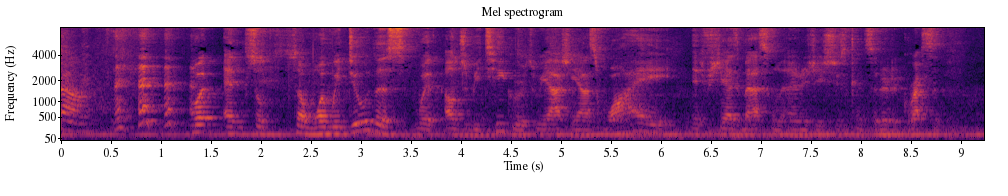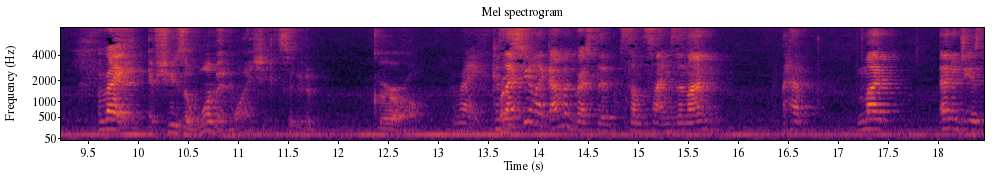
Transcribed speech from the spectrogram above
girl. And so so when we do this with LGBT groups, we actually ask why, if she has masculine energy, she's considered aggressive, right, and if she's a woman, why is she considered a girl? right. Because I feel like I'm aggressive sometimes, and I'm have my energy is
